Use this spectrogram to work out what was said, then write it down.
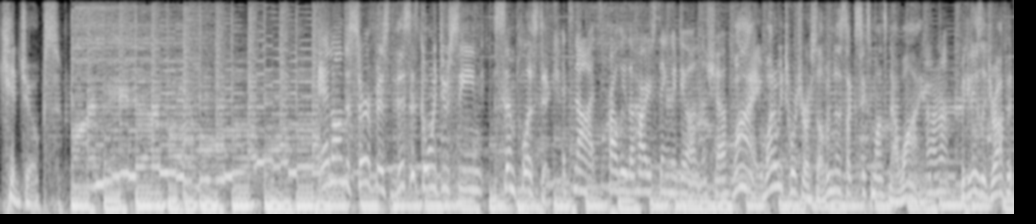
Kid Jokes. And on the surface, this is going to seem simplistic. It's not. It's probably the hardest thing we do on the show. Why? Why do we torture ourselves? We've been doing this like six months now. Why? I don't know. We could easily drop it.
